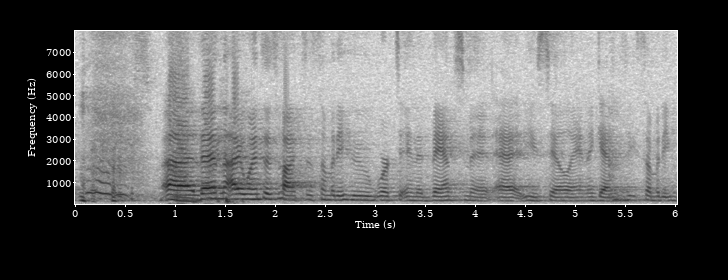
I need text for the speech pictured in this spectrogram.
uh, then I went to talk to somebody who worked in advancement at UCLA. And again, he's somebody who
